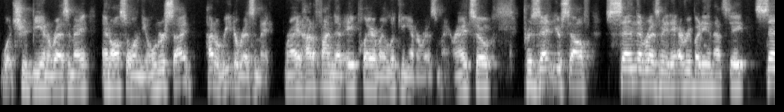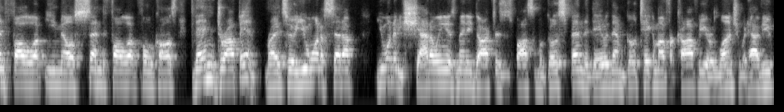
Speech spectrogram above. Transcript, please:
what should be in a resume and also on the owner side, how to read a resume, right? How to find that A player by looking at a resume, right? So present yourself, send the resume to everybody in that state, send follow up emails, send follow up phone calls, then drop in, right? So you want to set up, you want to be shadowing as many doctors as possible. Go spend the day with them, go take them out for coffee or lunch or what have you.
